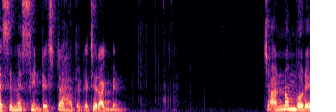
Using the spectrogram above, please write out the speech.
এস এম এস সিনটেক্সটা হাতের কাছে রাখবেন। চার নম্বরে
